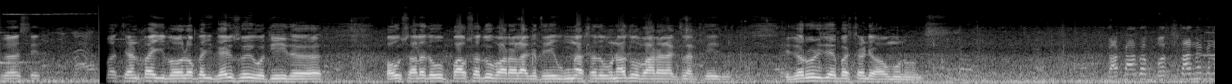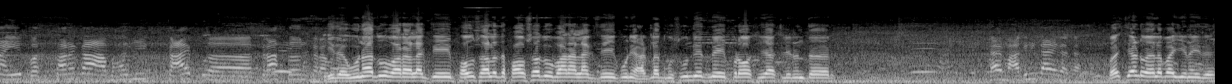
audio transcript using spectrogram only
व्यवस्थित. बस स्टँड पाहिजे भाऊ. लोकांची गैरसोय होती इथं. पाऊस आला तर पावसात उभा राहावं लागते ऊन असलं तर उन्हात उभा राहावं लाग- लागते. हे जरुरीच आहे बस स्टँड व्हावं म्हणून. काका आता बस स्थानक नाही काय त्रास सहन इथं उन्हात उभा राहावं लागते पाऊस आला तर पावसात उभा राहावं लागते कोणी हाटलात घुसून देत नाही प्रवासी असल्यानंतर. काय मागणी काय आहे काका? बस स्टँड व्हायला पाहिजे नाही इथं.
